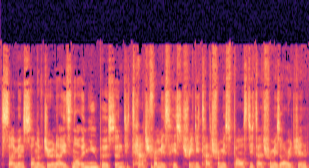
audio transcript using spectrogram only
Simon, son of Jonah. It's not a new person detached from his history, detached from his past, detached from his origin.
